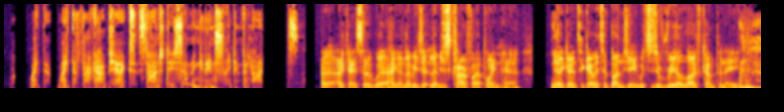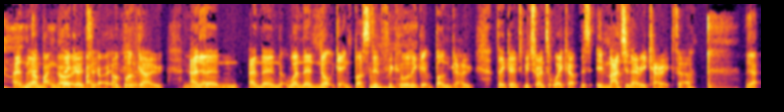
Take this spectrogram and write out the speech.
"Wake the wake the fuck up, Shaxx! It's time to do something. You've been sleeping for nights." Uh, okay, so we're, hang on. Let me ju- let me just clarify a point here. Yeah. They're going to go into Bungie, which is a real life company, and No, then Bungo, they go Bungo. to oh Bungo, and Yeah. then and then when they're not getting busted for calling it Bungo, they're going to be trying to wake up this imaginary character. Yeah.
